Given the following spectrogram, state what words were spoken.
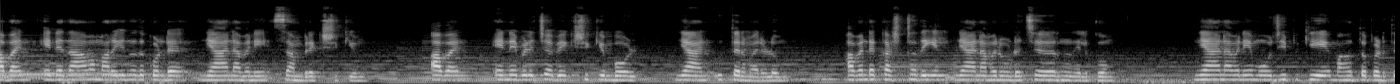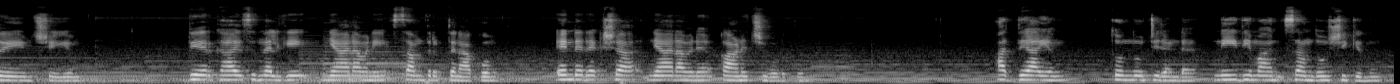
അവൻ എന്റെ നാമം അറിയുന്നത് കൊണ്ട് ഞാൻ അവനെ സംരക്ഷിക്കും. അവൻ എന്നെ വിളിച്ചപേക്ഷിക്കുമ്പോൾ ഞാൻ ഉത്തരമരുളും. അവന്റെ കഷ്ടതയിൽ ഞാൻ അവനോട് ചേർന്ന് നിൽക്കും. ഞാൻ അവനെ മോചിപ്പിക്കുകയും മഹത്വപ്പെടുത്തുകയും ചെയ്യും. ദീർഘായുസ് നൽകി ഞാൻ അവനെ സംതൃപ്തനാക്കും. എന്റെ രക്ഷ ഞാൻ അവന് കാണിച്ചു കൊടുക്കും. അധ്യായം തൊണ്ണൂറ്റിരണ്ട്. നീതിമാൻ സന്തോഷിക്കുന്നു.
